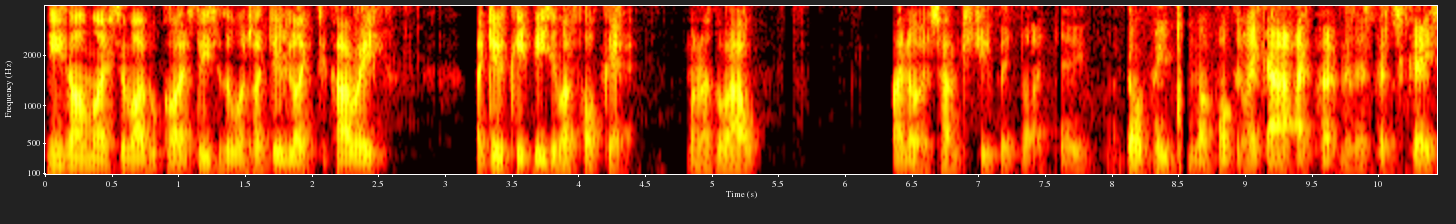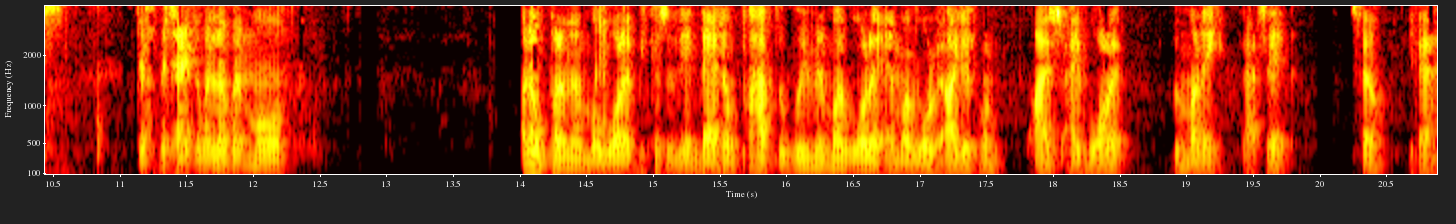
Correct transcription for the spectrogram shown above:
These are my survival cards. These are the ones I do like to carry. I do keep these in my pocket when I go out. I know it sounds stupid, but I do. I don't keep them in my pocket like that. I put them in this pencil case just to protect them a little bit more. I don't put them in my wallet because at the end of the day, I don't have the room in my wallet. In my wallet, I just want I just a wallet for money. That's it. So yeah.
